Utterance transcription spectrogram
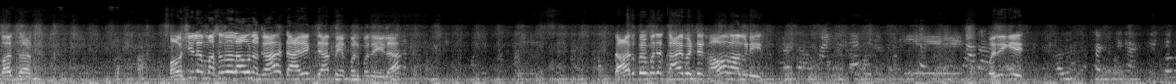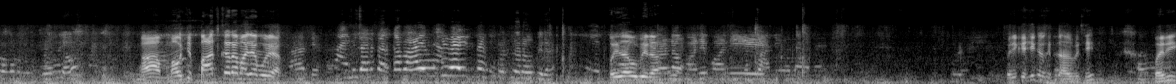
मसाला मावशीला मसाला लावू नका. डायरेक्ट द्या पेपरमध्ये हिला. दहा रुपये मध्ये काय भेटते? खावा काकडी बरी हा मावशी पाच करा माझ्या पुऱ्या. पैसा उभी राहा. बरी कशी काकडी दहा रुपयाची? बरी.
